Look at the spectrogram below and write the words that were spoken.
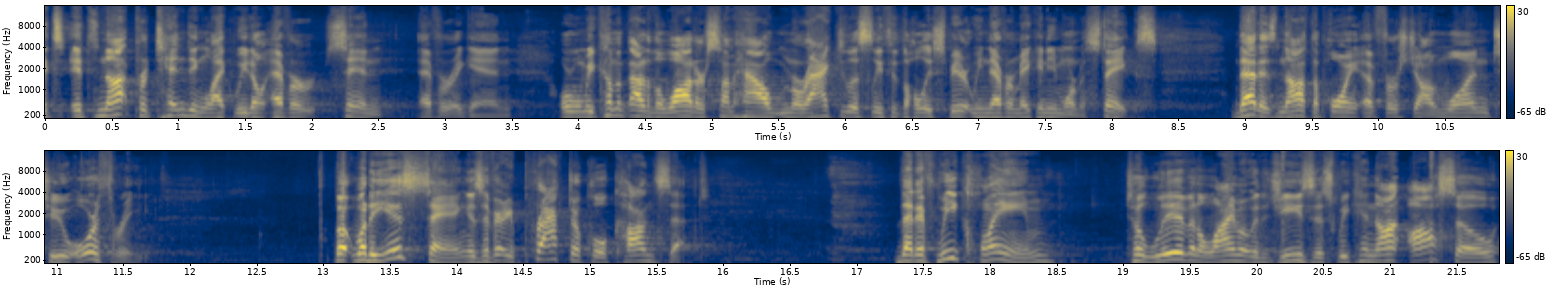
It's, it's not pretending like we don't ever sin ever again, or when we come up out of the water, somehow miraculously through the Holy Spirit, we never make any more mistakes. That is not the point of 1 John 1, 2, or 3. But what he is saying is a very practical concept that if we claim to live in alignment with Jesus, we cannot also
